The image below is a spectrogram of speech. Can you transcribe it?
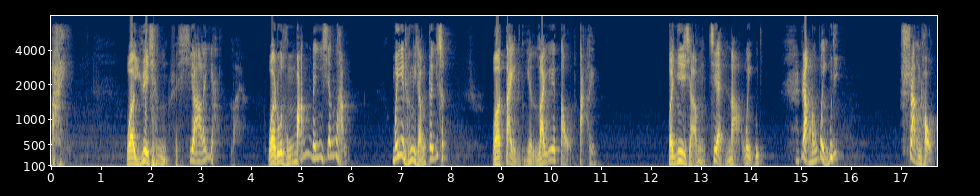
哎，我于青是瞎了眼了呀！我如同盲人相旁，没成想这一次，我带着你来到大连。本想见那魏无忌，让那魏无忌上朝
